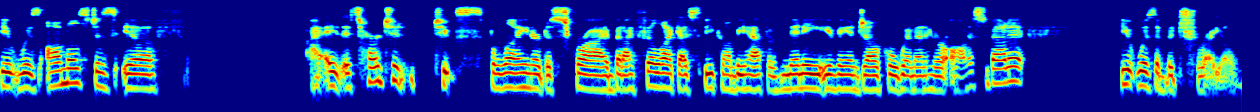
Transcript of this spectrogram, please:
it was almost as if I, it's hard to to explain or describe, but I feel like I speak on behalf of many evangelical women who are honest about it. It was a betrayal.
